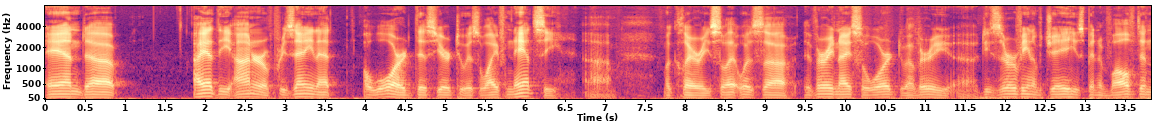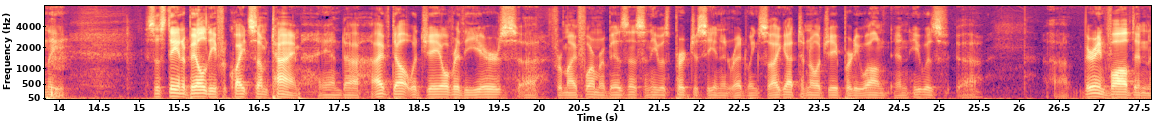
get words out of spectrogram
And uh, I had the honor of presenting that award this year to his wife, Nancy um, McClary. So it was uh, a very nice award, uh, very uh, deserving of Jay. He's been involved in the sustainability for quite some time. And uh, I've dealt with Jay over the years uh, for my former business, and he was purchasing at Red Wing. So I got to know Jay pretty well, and, and he was uh, uh very involved in,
